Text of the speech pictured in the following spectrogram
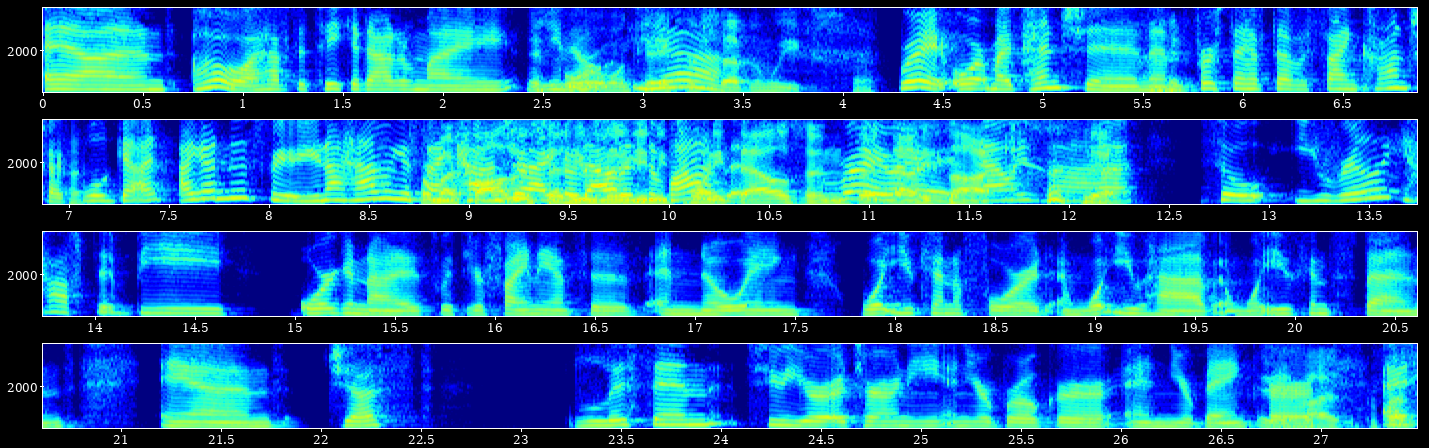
And oh, I have to take it out of my you know oh yeah for seven weeks. Right or my pension. And first I have to have a signed contract. Well, God, I got news for you. You're not having a signed contract said he was without a deposit. 20,000, but right, now right, he's not. Now he's not. Yeah. So you really have to be organized with your finances and knowing what you can afford and what you have and what you can spend and just listen to your attorney and your broker and your banker Yeah, and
